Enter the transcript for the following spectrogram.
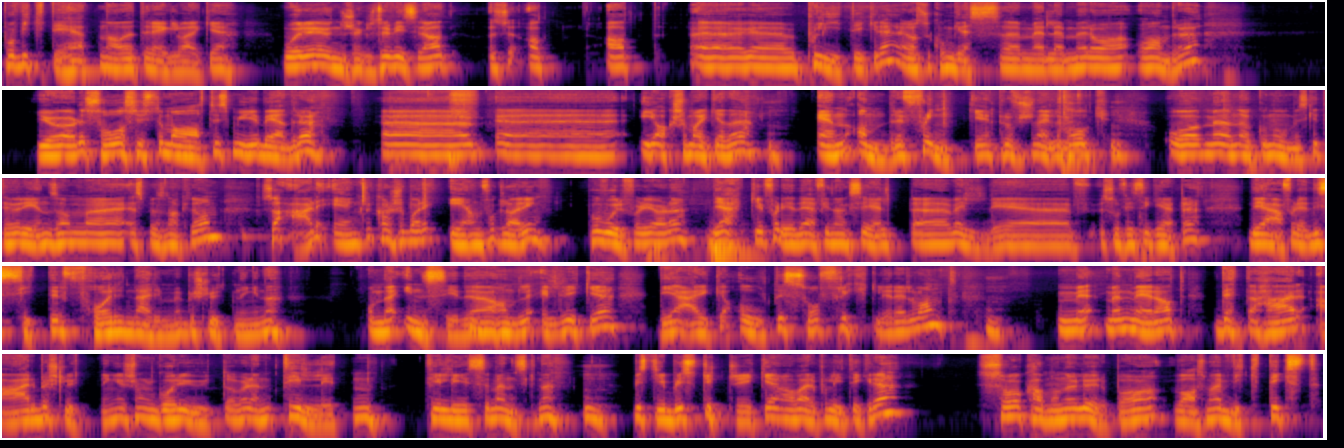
på, viktigheten av dette regelverket, hvor undersøkelser viser at, at, at uh, politikere, altså kongressmedlemmer og, og, andre, gjør det så systematisk mye bedre uh, i aksjemarkedet enn andre flinke, profesjonelle folk. Og med den økonomiske teorien som eh, Espen snakket om, så er det egentlig kanskje bare én forklaring på hvorfor de gjør det. Det er ikke fordi de er finansielt uh, veldig uh, sofistikerte. Det er fordi de sitter for nærme beslutningene. Om det er innsidehandel eller ikke, det er ikke alltid så fryktelig relevant. Men mer at dette her er beslutninger som går utover den tilliten til disse menneskene. Hvis de blir styrtrike av å være politikere, så kan man jo lure på hva som er viktigst.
